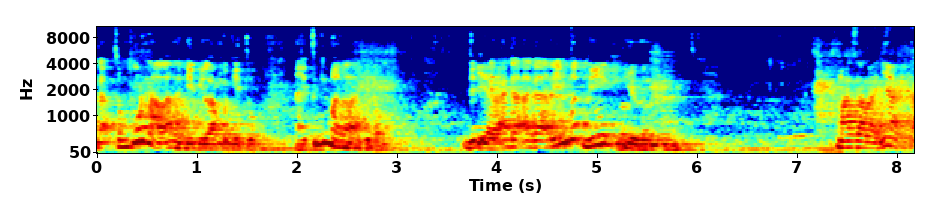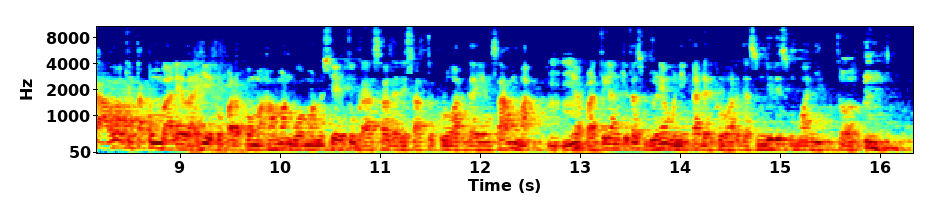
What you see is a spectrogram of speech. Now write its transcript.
nggak sempurna lah dibilang begitu. Nah itu gimana lagi dong? Jadi kayak agak-agak ribet nih gitu. Masalahnya kalau kita kembali lagi kepada pemahaman bahwa manusia itu berasal dari satu keluarga yang sama, Mm-mm. ya berarti kan kita sebenarnya menikah dari keluarga sendiri semuanya. Betul.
